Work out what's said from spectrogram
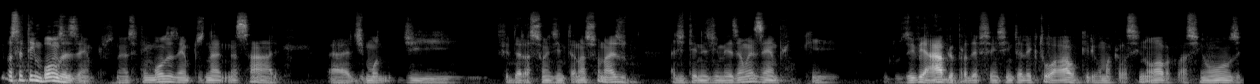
E você tem bons exemplos, né? Você tem bons exemplos nessa área uh, de, de federações internacionais. A de tênis de mesa é um exemplo, que inclusive abre para deficiência intelectual, cria uma classe nova, classe 11.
